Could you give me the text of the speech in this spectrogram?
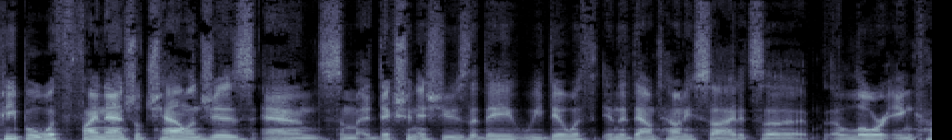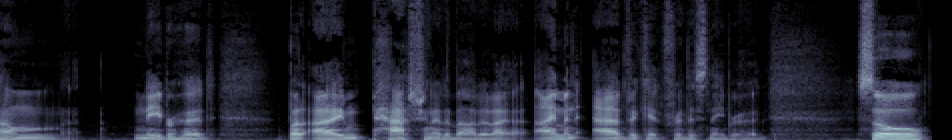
people with financial challenges and some addiction issues that they we deal with in the downtown east side. It's a, a lower income neighborhood, but I'm passionate about it. I, I'm an advocate for this neighborhood. So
